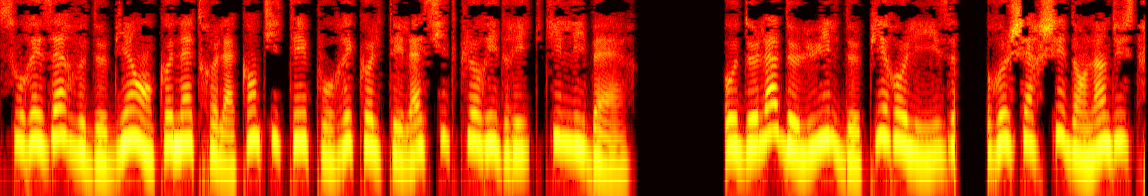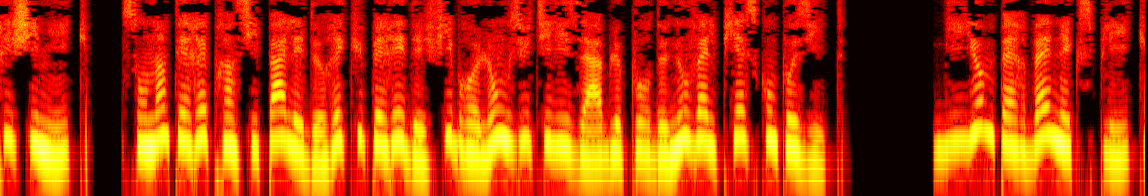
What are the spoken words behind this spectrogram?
sous réserve de bien en connaître la quantité pour récolter l'acide chlorhydrique qu'il libère. Au-delà de l'huile de pyrolyse, recherchée dans l'industrie chimique, son intérêt principal est de récupérer des fibres longues utilisables pour de nouvelles pièces composites. Guillaume Perben explique,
